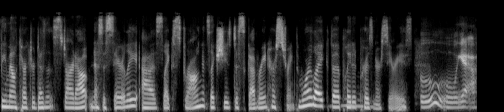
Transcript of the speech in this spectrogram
female character doesn't start out necessarily as like strong. It's like she's discovering her strength, more like the Plated Mm. Prisoner series. Ooh, yeah.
